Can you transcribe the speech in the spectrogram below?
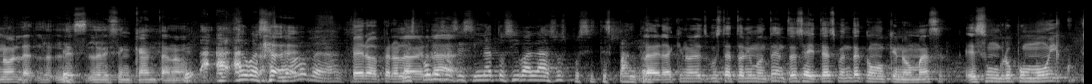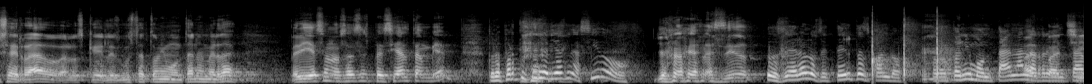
no, les, les encanta, ¿no? Algo así, ¿no? Pero, Pero- la les pones verdad- asesinatos y balazos, pues sí te espantan. La verdad que no les gusta Tony Montana, entonces ahí te das cuenta como que nomás es un grupo muy cerrado a los que les gusta Tony Montana, en verdad. Pero y eso nos hace especial también. Pero aparte tú no habías nacido. Yo no había nacido. O sea, eran los 70 cuando, cuando Tony Montana la Al Pacino reventaba,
